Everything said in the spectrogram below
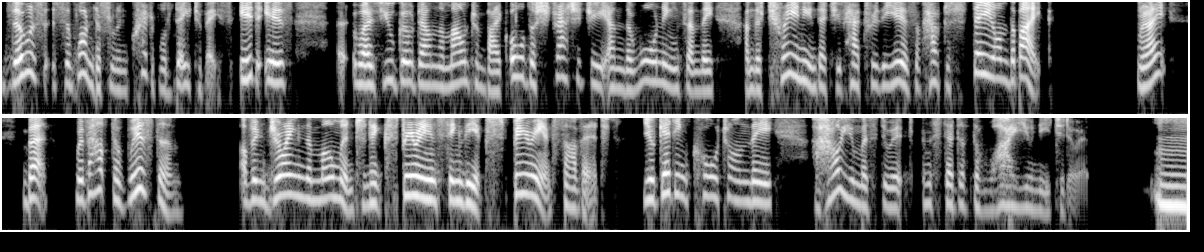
those is a wonderful, incredible database. It is, uh, as you go down the mountain bike, all the strategy and the warnings and the and the training that you've had through the years of how to stay on the bike, right? But without the wisdom of enjoying the moment and experiencing the experience of it, you're getting caught on the how you must do it instead of the why you need to do it. Mm,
